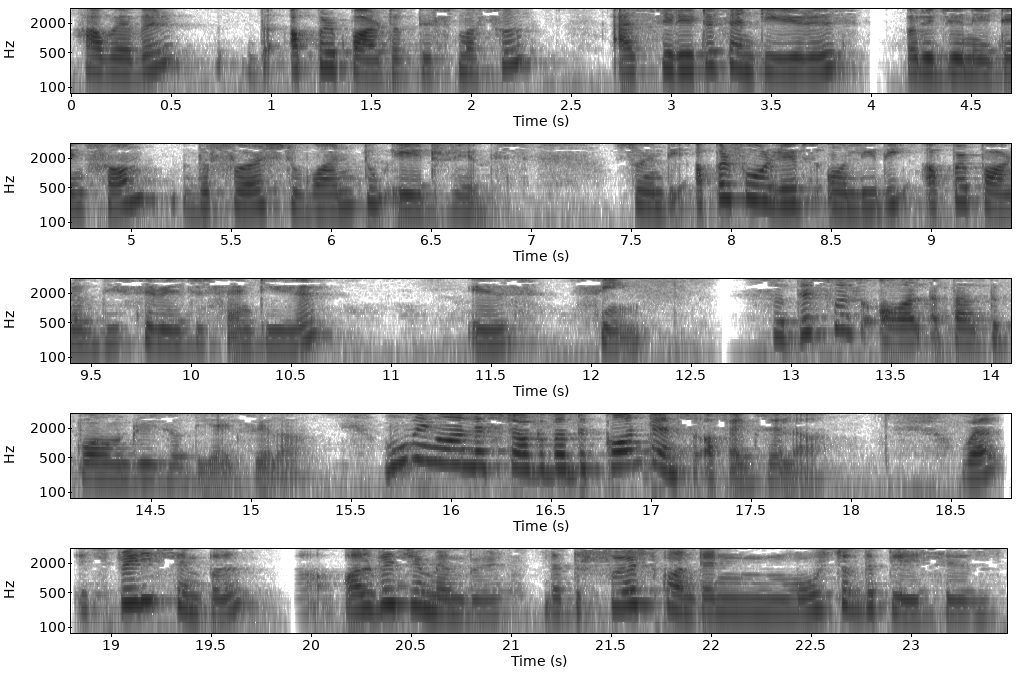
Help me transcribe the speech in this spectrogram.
However, the upper part of this muscle as serratus anterior is originating from the first 1 to 8 ribs. So in the upper 4 ribs, only the upper part of the serratus anterior is seen. So this was all about the boundaries of the axilla. Moving on, let's talk about the contents of axilla. Well, it's pretty simple. Always remember that the first content in most of the places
